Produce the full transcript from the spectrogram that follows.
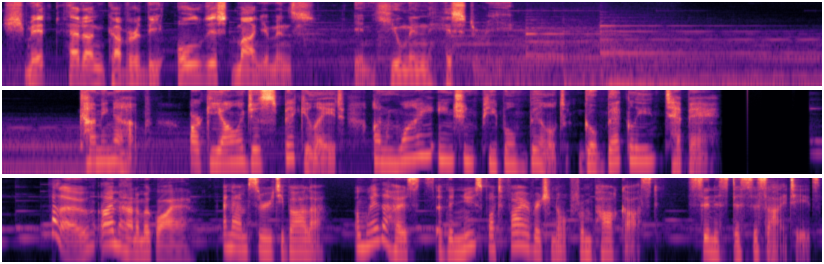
Schmidt had uncovered the oldest monuments in human history. Coming up, archaeologists speculate on why ancient people built Göbekli Tepe. Hello, I'm Hannah Maguire. And I'm Suruthi Bala, and we're the hosts of the new Spotify original from Parcast, Sinister Societies.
